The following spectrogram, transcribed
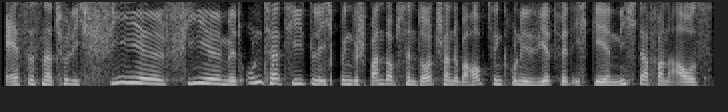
Es ist natürlich viel, viel mit Untertitel. Ich bin gespannt, ob es in Deutschland überhaupt synchronisiert wird. Ich gehe nicht davon aus.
